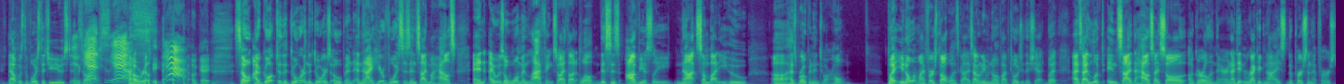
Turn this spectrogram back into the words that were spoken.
that was the voice that you used in the car. Yes, oh, yes. Oh, really? Yeah. okay. So I go up to the door and the door is open, and then I hear voices inside my house, and it was a woman laughing. So I thought, well, this is obviously not somebody who uh, has broken into our home. But you know what my first thought was, guys? I don't even know if I've told you this yet. But as I looked inside the house, I saw a girl in there, and I didn't recognize the person at first.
